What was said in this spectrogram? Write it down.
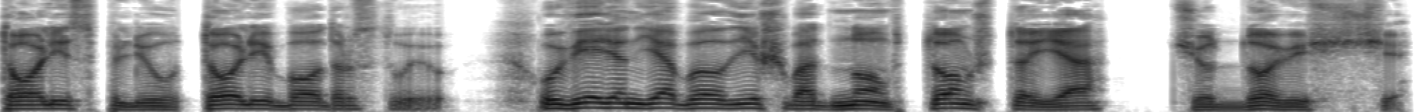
То ли сплю, то ли бодрствую. Уверен, я был лишь в одном, в том, что я чудовище.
